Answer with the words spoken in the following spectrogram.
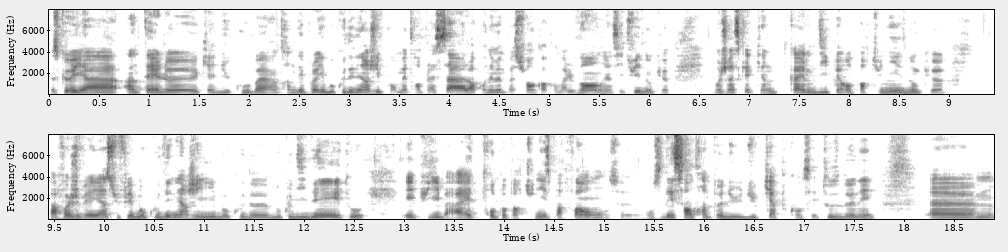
parce qu'il y a un tel qui est du coup bah, en train de déployer beaucoup d'énergie pour mettre en place ça, alors qu'on n'est même pas sûr encore qu'on va le vendre, et ainsi de suite. Donc, moi, je reste quelqu'un quand même d'hyper opportuniste. Donc, parfois je vais insuffler beaucoup d'énergie, beaucoup de beaucoup d'idées et tout, et puis bah, être trop opportuniste, parfois on se, décentre un peu du, cap qu'on s'est tous donné. Euh,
